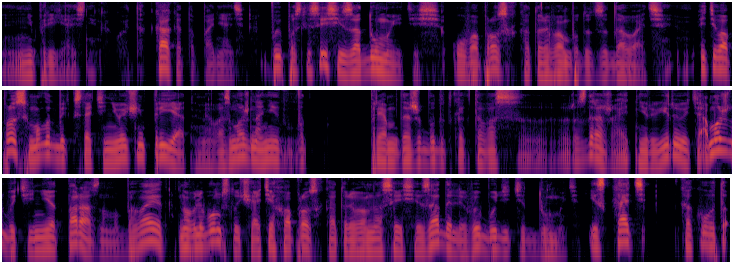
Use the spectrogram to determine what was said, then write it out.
неприязни какой-то. Как это понять? Вы после сессии задумаетесь о вопросах, которые вам будут задавать. Эти вопросы могут быть, кстати, не очень приятными. Возможно, они вот прям даже будут как-то вас э, раздражать, нервировать. А может быть и нет, по-разному бывает. Но в любом случае о тех вопросах, которые вам на сессии задали, вы будете думать. Искать какого-то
